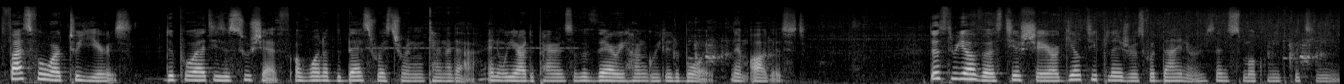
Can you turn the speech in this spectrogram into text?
Fast forward two years. The poet is a sous chef of one of the best restaurants in Canada, and we are the parents of a very hungry little boy named August. The three of us still share our guilty pleasures for diners and smoked meat poutine.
